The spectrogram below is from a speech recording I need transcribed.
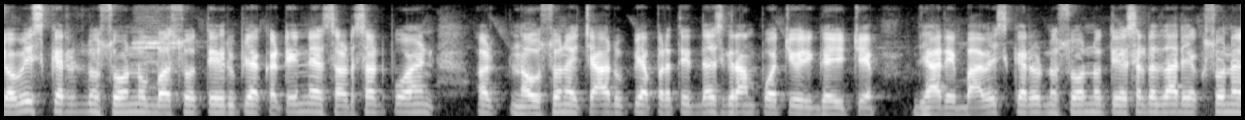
ચોવીસ કેરેટનું સોનું બસો તેર રૂપિયા ઘટીને સડસઠ પોઈન્ટ નવસો ને ચાર રૂપિયા પ્રતિ દસ ગ્રામ પહોંચી ગયું છે. જ્યારે બાવીસ કેરેટનું સોનું ત્રેસઠ હજાર એકસો ને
